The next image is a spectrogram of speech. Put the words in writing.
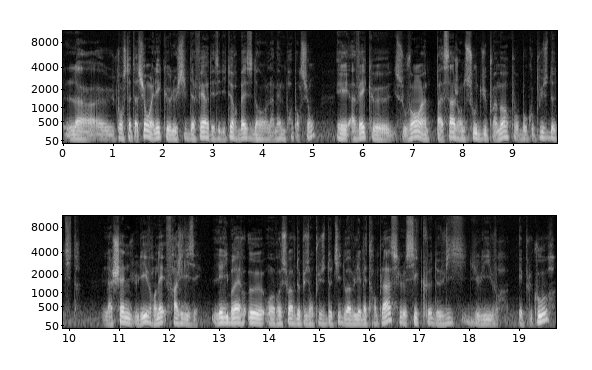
la euh, constatation, elle est que le chiffre d'affaires des éditeurs baisse dans la même proportion et avec euh, souvent un passage en dessous du point mort pour beaucoup plus de titres. La chaîne du livre en est fragilisée. Les libraires, eux, reçoivent de plus en plus de titres, doivent les mettre en place. Le cycle de vie du livre est plus court,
